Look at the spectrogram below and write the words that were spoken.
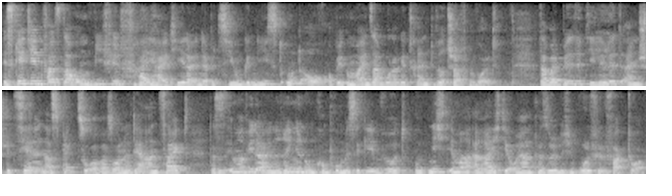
Es geht jedenfalls darum, wie viel Freiheit jeder in der Beziehung genießt und auch, ob ihr gemeinsam oder getrennt wirtschaften wollt. Dabei bildet die Lilith einen speziellen Aspekt zu eurer Sonne, der anzeigt, dass es immer wieder ein Ringen um Kompromisse geben wird und nicht immer erreicht ihr euren persönlichen Wohlfühlfaktor.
